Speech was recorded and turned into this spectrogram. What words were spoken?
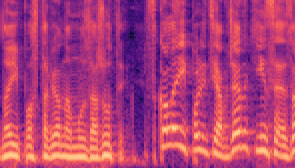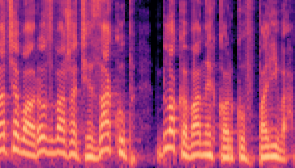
no i postawiono mu zarzuty. Z kolei policja w Jenkins zaczęła rozważać zakup blokowanych korków paliwa.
